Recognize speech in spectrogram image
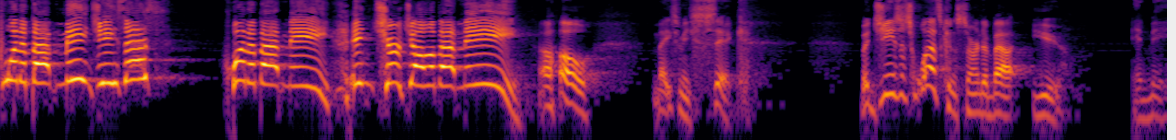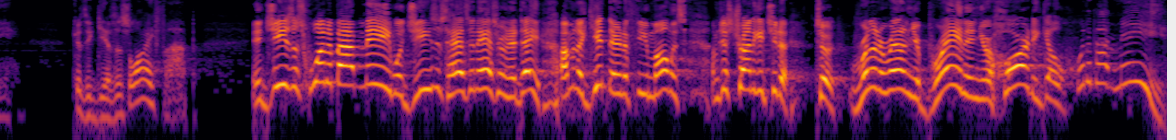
What about me, Jesus? What about me? In church, all about me. Oh, makes me sick. But Jesus was concerned about you and me because he gives us life up. And Jesus, what about me? Well, Jesus has an answer. And today, I'm going to get there in a few moments. I'm just trying to get you to, to run it around in your brain and your heart and go, what about me?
